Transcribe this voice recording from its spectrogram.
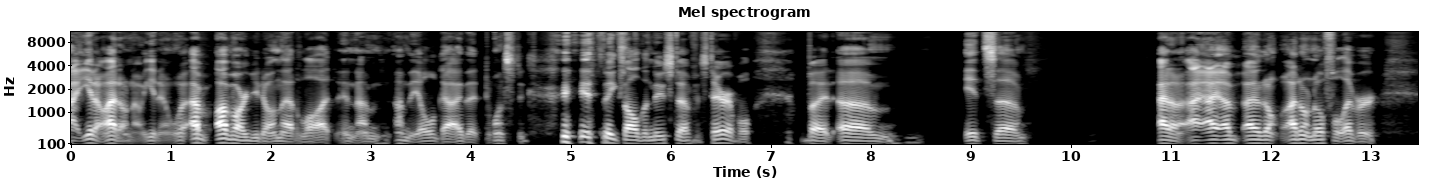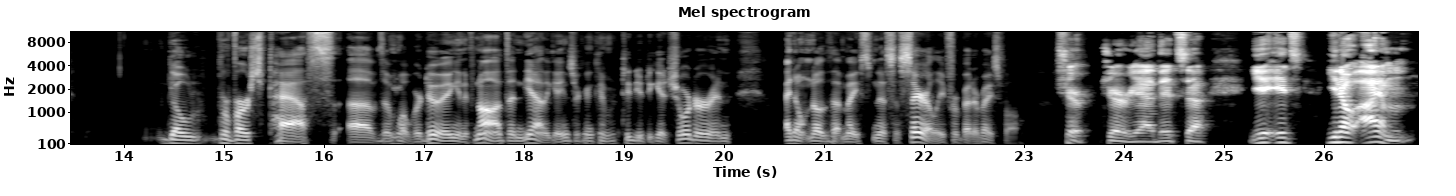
I you know I don't know you know I've I've argued on that a lot, and I'm I'm the old guy that wants to thinks all the new stuff is terrible, but um it's um I don't I I I don't I don't know if we'll ever go reverse paths of than what we're doing, and if not, then yeah, the games are going to continue to get shorter, and I don't know that that makes necessarily for better baseball. sure, sure. Yeah, that's uh, yeah, it's you know, I am,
